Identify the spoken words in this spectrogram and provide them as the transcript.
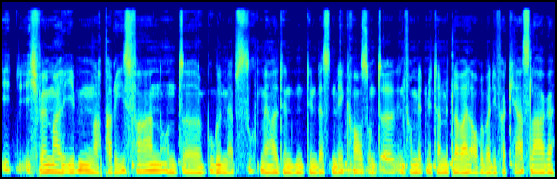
ich will mal eben nach Paris fahren und äh, Google Maps sucht mir halt den, den besten Weg raus und äh, informiert mich dann mittlerweile auch über die Verkehrslage.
